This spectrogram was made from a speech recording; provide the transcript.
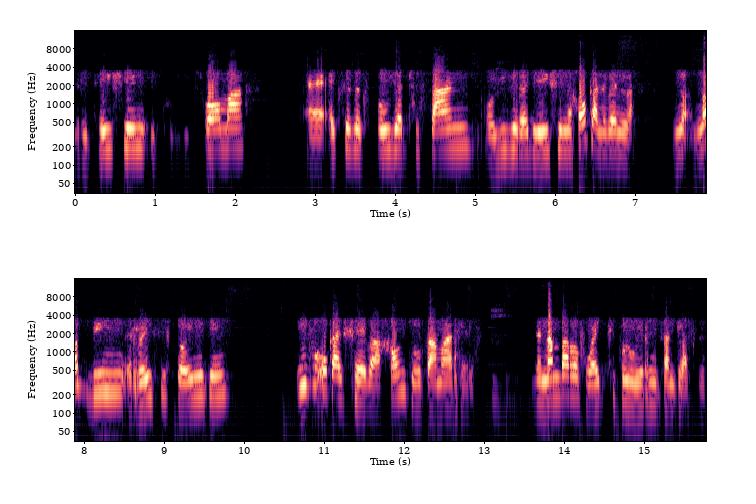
irritation, it could be trauma, uh, excess exposure to sun or UV radiation. How lebella? Not, not being racist or anything. If o ka sheba ga ntse o tsamaya fela, mm. the number of white people wearing sunglasses,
